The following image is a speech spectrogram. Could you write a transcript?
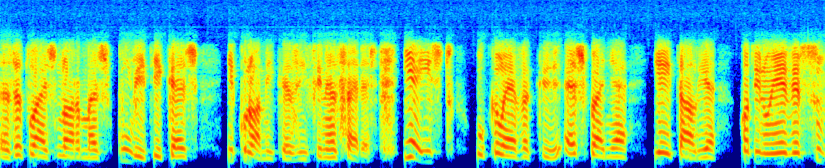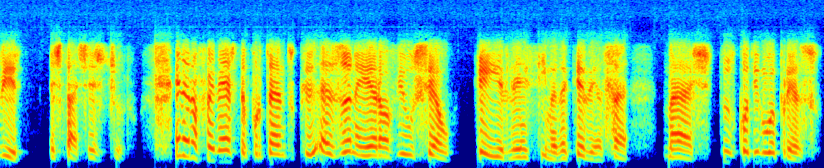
as atuais normas políticas, económicas e financeiras. E é isto o que leva que a Espanha e a Itália continuem a ver subir as taxas de juros. Ainda não foi desta, portanto, que a zona euro viu o céu cair-lhe em cima da cabeça, mas tudo continua preso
